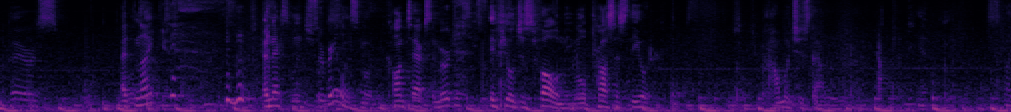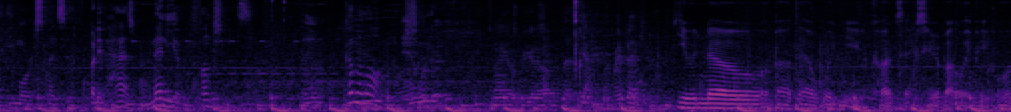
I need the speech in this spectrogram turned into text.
repairs. At night, an excellent surveillance mode contacts emergencies. If you'll just follow me, we'll process the order. How much is that one? Slightly more expensive, but it has many other functions. Come along. and show you. Yeah, right back here. You would know about that, wouldn't you? Context here, by the way, people.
